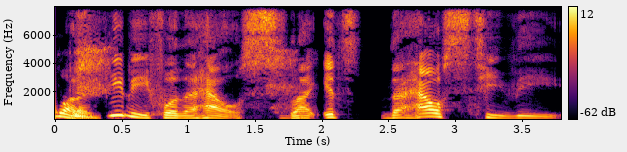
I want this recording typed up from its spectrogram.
bought a TV for the house. Like it's the house TV.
